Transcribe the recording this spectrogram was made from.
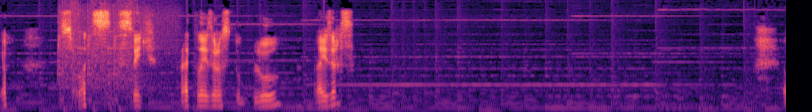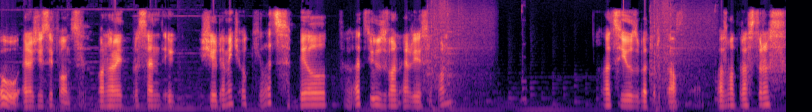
Yep. So let's switch red lasers to blue lasers. Oh, energy siphons, 100% shield damage. Okay, let's build. Let's use one energy siphon. Let's use better plas- plasma thrusters.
